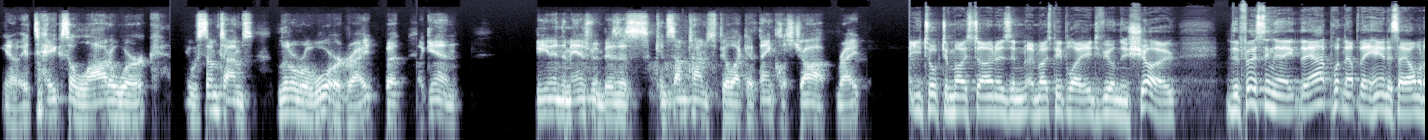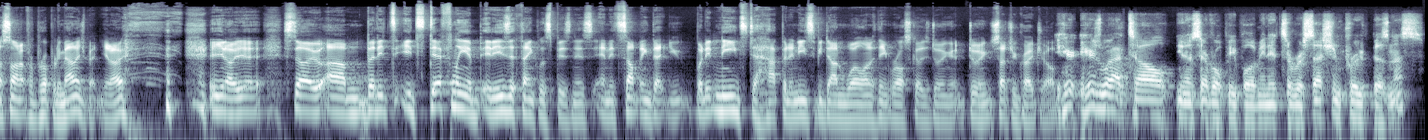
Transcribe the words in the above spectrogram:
You know, it takes a lot of work. It was sometimes little reward, right? But again, being in the management business can sometimes feel like a thankless job, right? You talk to most owners and, and most people I interview on this show, the first thing they they aren't putting up their hand to say I want to sign up for property management, you know, you know. Yeah. So, um, but it's it's definitely a, it is a thankless business, and it's something that you but it needs to happen. It needs to be done well, and I think Roscoe's doing it doing such a great job. Here, here's what I tell you know several people. I mean, it's a recession proof business.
